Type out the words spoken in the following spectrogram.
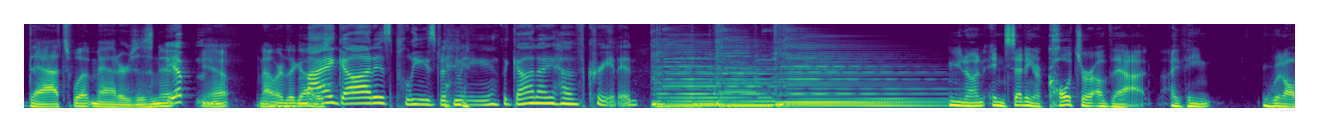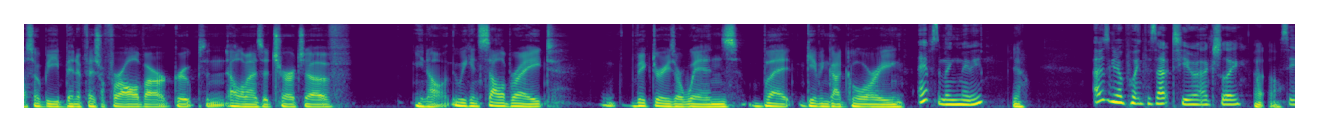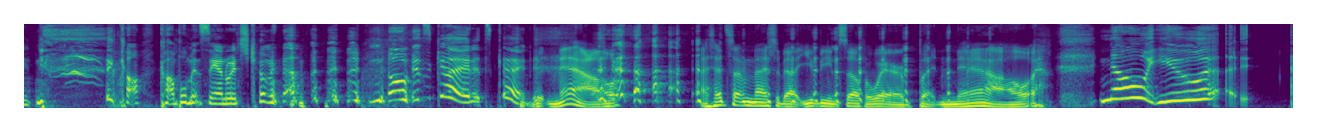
that's what matters, isn't it? Yep. Yep. Not where the God My is. God is pleased with me, the God I have created. You know, and, and setting a culture of that, I think would also be beneficial for all of our groups and elements at church of, you know, we can celebrate victories or wins, but giving God glory. I have something maybe. Yeah. I was going to point this out to you actually. Uh-oh. See, com- compliment sandwich coming up. no, it's good. It's good. But now, I said something nice about you being self aware, but now, No, you.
